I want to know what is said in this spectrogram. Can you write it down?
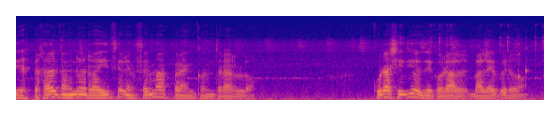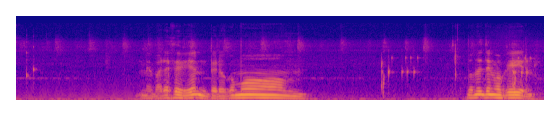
despejar el camino de raíces enfermas para encontrarlo. Cura sitios de coral, vale, pero... Me parece bien, pero ¿cómo...? ¿Dónde tengo que ir?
